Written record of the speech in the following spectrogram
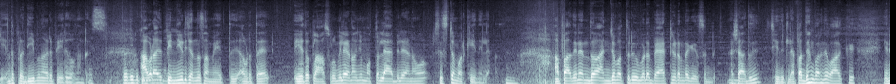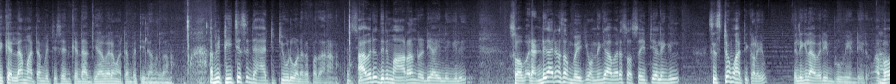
എന്താ പ്രദീപ് എന്നവരെ പേര് തോന്നുന്നുണ്ട്. അവിടെ പിന്നീട് ചെന്ന സമയത്ത് അവിടുത്തെ ഏതോ ക്ലാസ് റൂമിലാണോ ഇനി മൊത്തം ലാബിലാണോ സിസ്റ്റം വർക്ക് ചെയ്യുന്നില്ല. അപ്പോൾ അതിനെന്തോ അഞ്ചോ പത്ത് രൂപയുടെ ബാറ്ററി ഇടേണ്ട കേസുണ്ട്. പക്ഷെ അത് ചെയ്തിട്ടില്ല. അപ്പോൾ അദ്ദേഹം പറഞ്ഞ വാക്ക് എനിക്കെല്ലാം മാറ്റാൻ പറ്റി പക്ഷേ എനിക്ക് എന്റെ അധ്യാപകരെ മാറ്റാൻ പറ്റിയില്ല എന്നുള്ളതാണ്. അപ്പോൾ ഈ ടീച്ചേഴ്സിന്റെ ആറ്റിറ്റ്യൂഡ് വളരെ പ്രധാനമാണ്. അവർ ഇതിന് മാറാൻ റെഡി ആയില്ലെങ്കിൽ രണ്ട് കാര്യങ്ങൾ സംഭവിക്കും. ഒന്നെങ്കിൽ അവരെ സൊസൈറ്റി അല്ലെങ്കിൽ സിസ്റ്റം മാറ്റിക്കളയും. അല്ലെങ്കിൽ അവർ ഇമ്പ്രൂവ് ചെയ്യേണ്ടി വരും. അപ്പോൾ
